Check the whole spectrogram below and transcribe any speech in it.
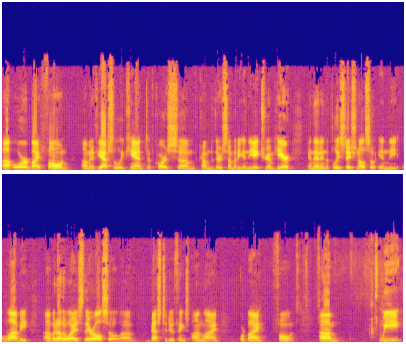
uh, or by phone. Um, And if you absolutely can't, of course, um, come to, there's somebody in the atrium here, and then in the police station, also in the lobby. Uh, But otherwise, they're also uh, best to do things online or by phone. Um, We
